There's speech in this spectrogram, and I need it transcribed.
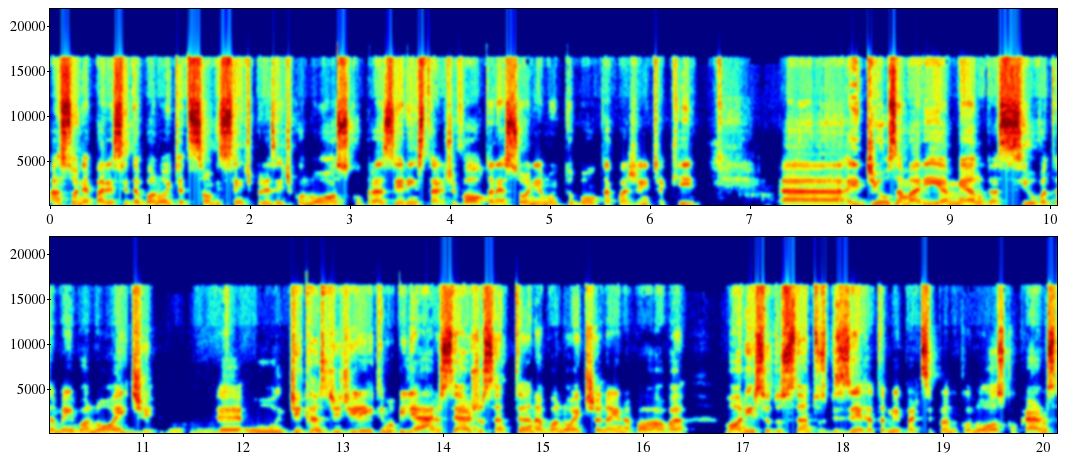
A Sônia Aparecida, boa noite, é de São Vicente, presente conosco. Prazer em estar de volta, né, Sônia? Muito bom estar com a gente aqui. A Edilza Maria Melo da Silva também, boa noite. É, o Dicas de Direito Imobiliário, Sérgio Santana, boa noite, Janaína Borba. Maurício dos Santos Bezerra também participando conosco. Carlos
